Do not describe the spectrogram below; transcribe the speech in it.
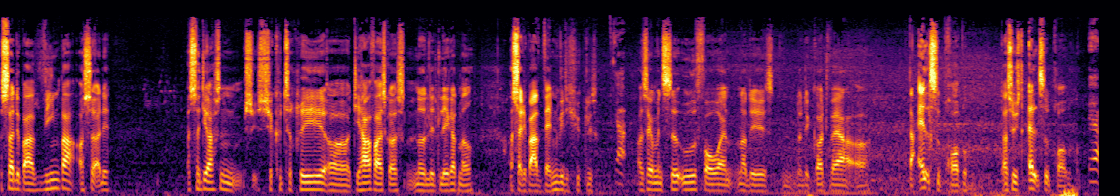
så er det bare vinbar, og så er det... Og så er de også en charcuterie, og de har faktisk også noget lidt lækkert mad. Og så er det bare vanvittigt hyggeligt. Ja. Og så kan man sidde ude foran, når det, når det er godt vejr, og der er altid proppet. Der er synes altid proppet. Ja,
